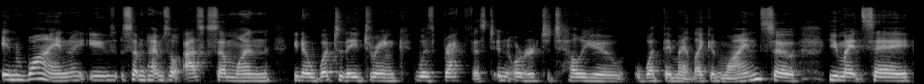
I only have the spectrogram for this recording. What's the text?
in wine, you sometimes will ask someone, you know, what do they drink with breakfast in order to tell you what they might like in wine. So you might say,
